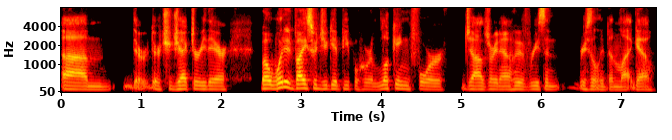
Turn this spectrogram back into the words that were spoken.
um, their their trajectory there. But what advice would you give people who are looking for jobs right now who have recent recently been let go?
